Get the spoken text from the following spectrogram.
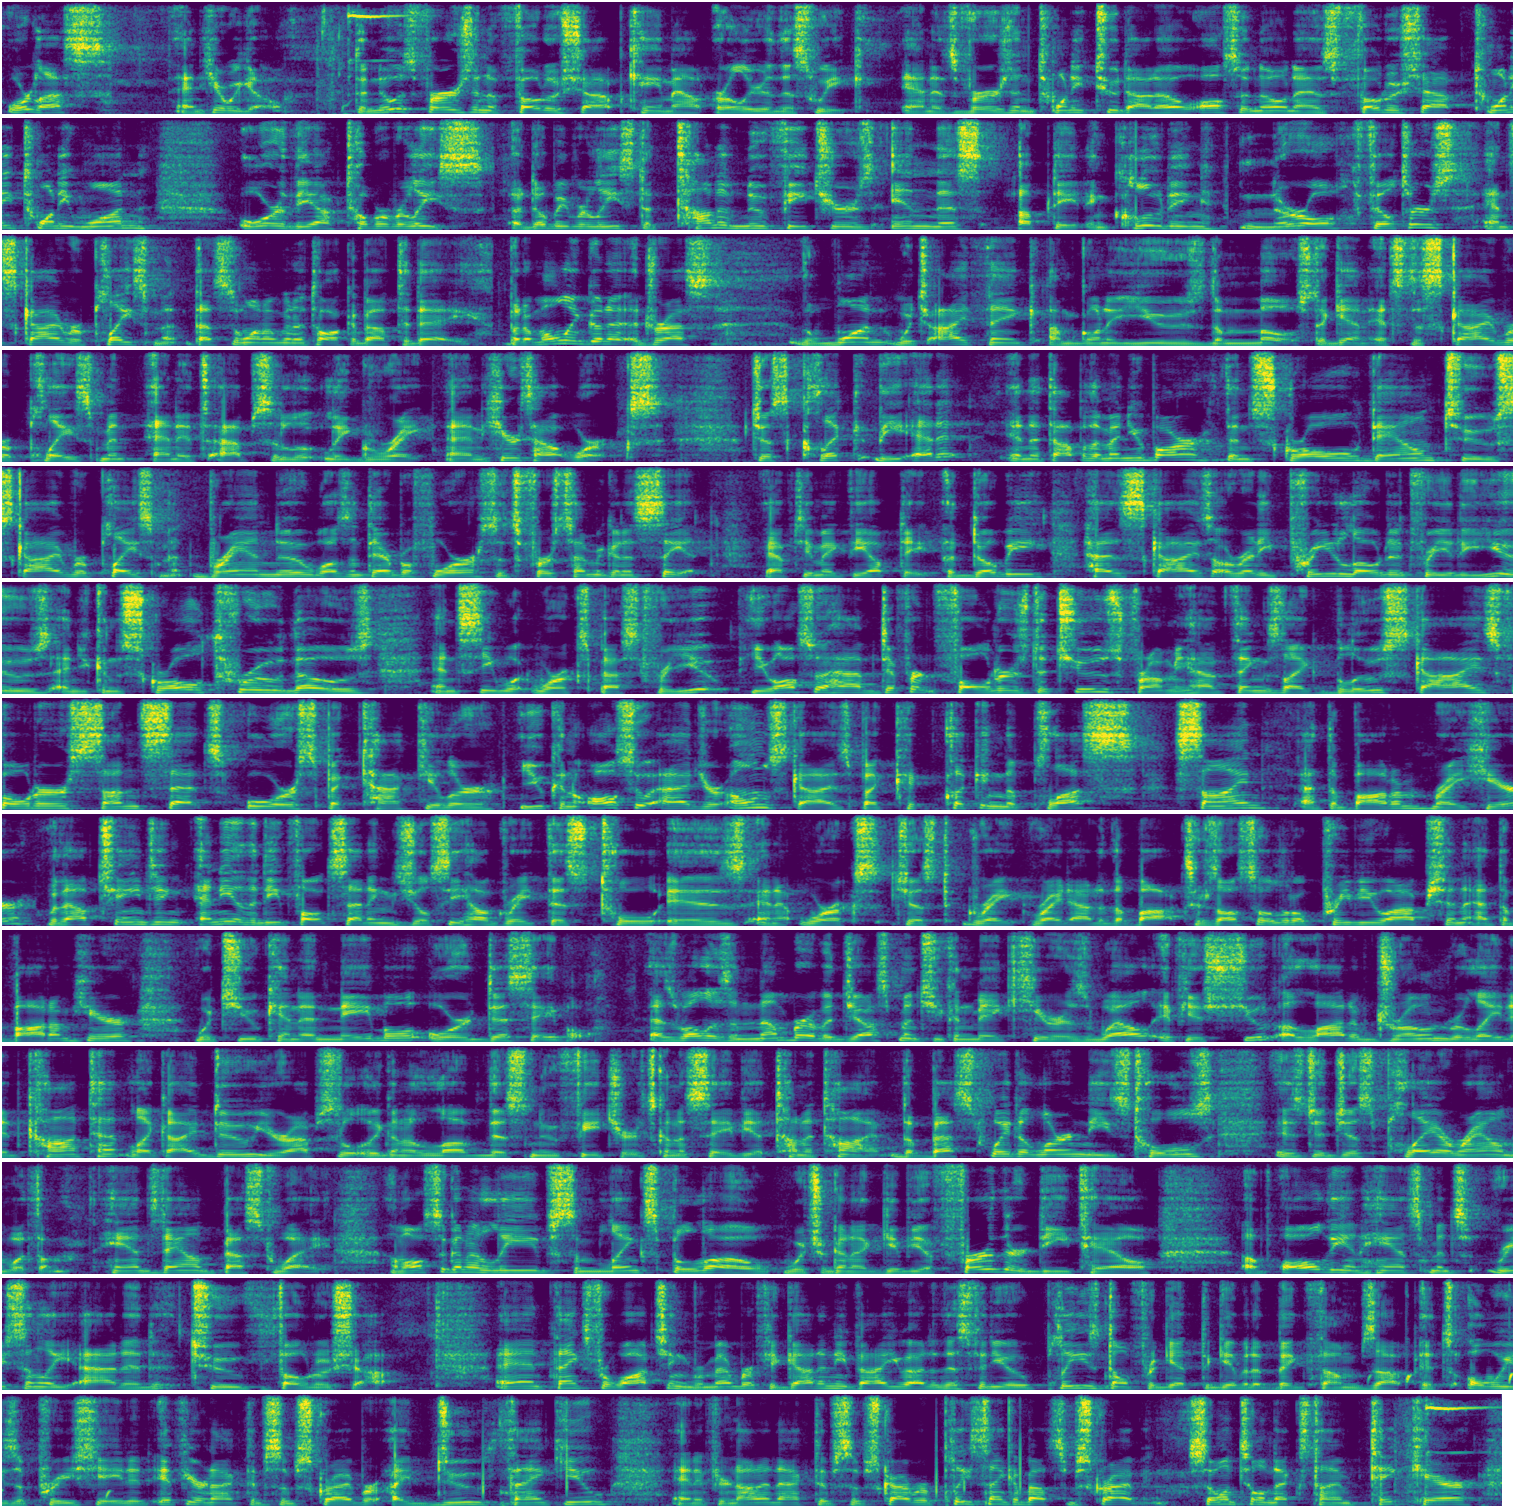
or less. And here we go. The newest version of Photoshop came out earlier this week, and it's version 22.0, also known as Photoshop 2021 or the October release. Adobe released a ton of new features in this update, including neural filters and sky replacement. That's the one I'm going to talk about today. But I'm only going to address the one which I think I'm going to use the most. Again, it's the sky replacement, and it's absolutely great. And here's how it works. Just click the edit in the top of the menu bar, then scroll down to sky replacement replacement. Brand new, wasn't there before, so it's the first time you're going to see it after you make the update. Adobe has skies already preloaded for you to use, and you can scroll through those and see what works best for you. You also have different folders to choose from. You have things like blue skies folder, sunsets, or spectacular. You can also add your own skies by clicking the plus sign at the bottom right here. Without changing any of the default settings, you'll see how great this tool is, and it works just great right out of the box. There's also a little preview option at the bottom bottom here, which you can enable or disable, as well as a number of adjustments you can make here as well. If you shoot a lot of drone related content like I do, you're absolutely going to love this new feature. It's going to save you a ton of time. The best way to learn these tools is to just play around with them. Hands down, best way. I'm also going to leave some links below, which are going to give you further detail of all the enhancements recently added to Photoshop. And thanks for watching. Remember, if you got any value out of this video, please don't forget to give it a big thumbs up. It's always appreciated. If you're an active subscriber, I do thank you. And if you're not an active subscriber, please think about subscribing. So until next time, take care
